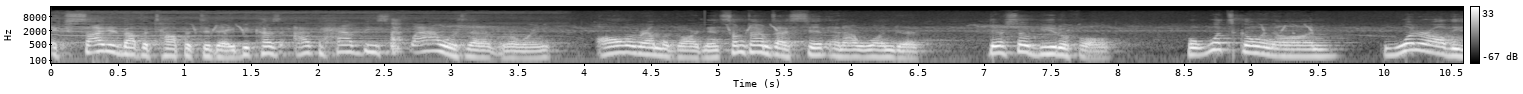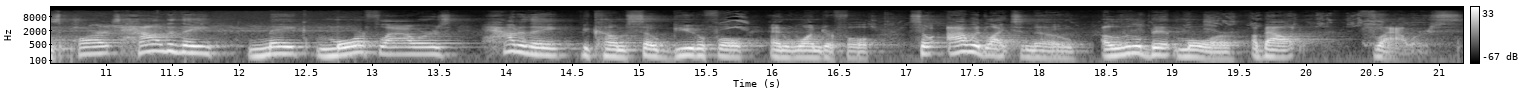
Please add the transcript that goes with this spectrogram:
excited about the topic today because I have these flowers that are growing all around the garden. And sometimes I sit and I wonder, they're so beautiful, but what's going on? What are all these parts? How do they make more flowers? How do they become so beautiful and wonderful? So I would like to know a little bit more about flowers.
